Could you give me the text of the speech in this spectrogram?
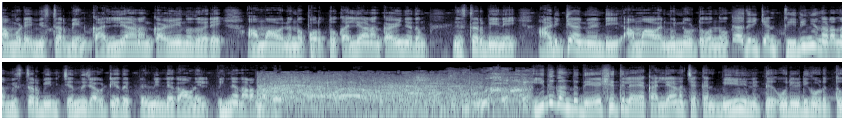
നമ്മുടെ മിസ്റ്റർ ബീൻ. കല്യാണം കഴിയുന്നതുവരെ അമ്മാവനൊന്ന് പുറത്തു. കല്യാണം കഴിഞ്ഞതും മിസ്റ്റർ ബീനെ അടിക്കാൻ വേണ്ടി അമ്മാവൻ മുന്നോട്ട് വന്നു. അതിരിക്കാൻ തിരിഞ്ഞു നടന്ന മിസ്റ്റർ ബീൻ ചെന്ന് ചവിട്ടിയത് പെണ്ണിന്റെ ഗൗണിൽ. പിന്നെ നടന്നത് ഇത് കണ്ട് ദേഷ്യത്തിലായ കല്യാണച്ചക്കൻ ബീനിനിട്ട് ഒരു ഇടി കൊടുത്തു.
